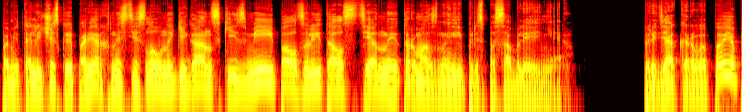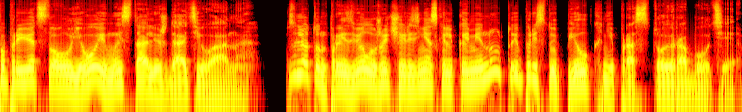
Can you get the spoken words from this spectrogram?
По металлической поверхности, словно гигантские змеи, ползли толстенные тормозные приспособления. Придя к РВП, я поприветствовал его, и мы стали ждать Ивана. Взлет он произвел уже через несколько минут и приступил к непростой работе.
